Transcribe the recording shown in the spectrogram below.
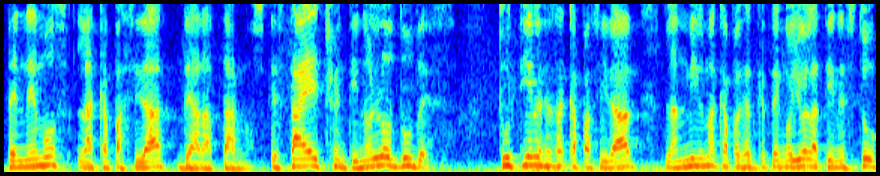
tenemos la capacidad de adaptarnos. Está hecho en ti, no lo dudes. Tú tienes esa capacidad, la misma capacidad que tengo yo la tienes tú.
